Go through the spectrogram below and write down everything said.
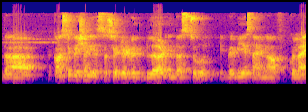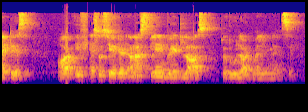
the constipation is associated with blood in the stool, it may be a sign of colitis or if associated unexplained weight loss to rule out malignancy.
